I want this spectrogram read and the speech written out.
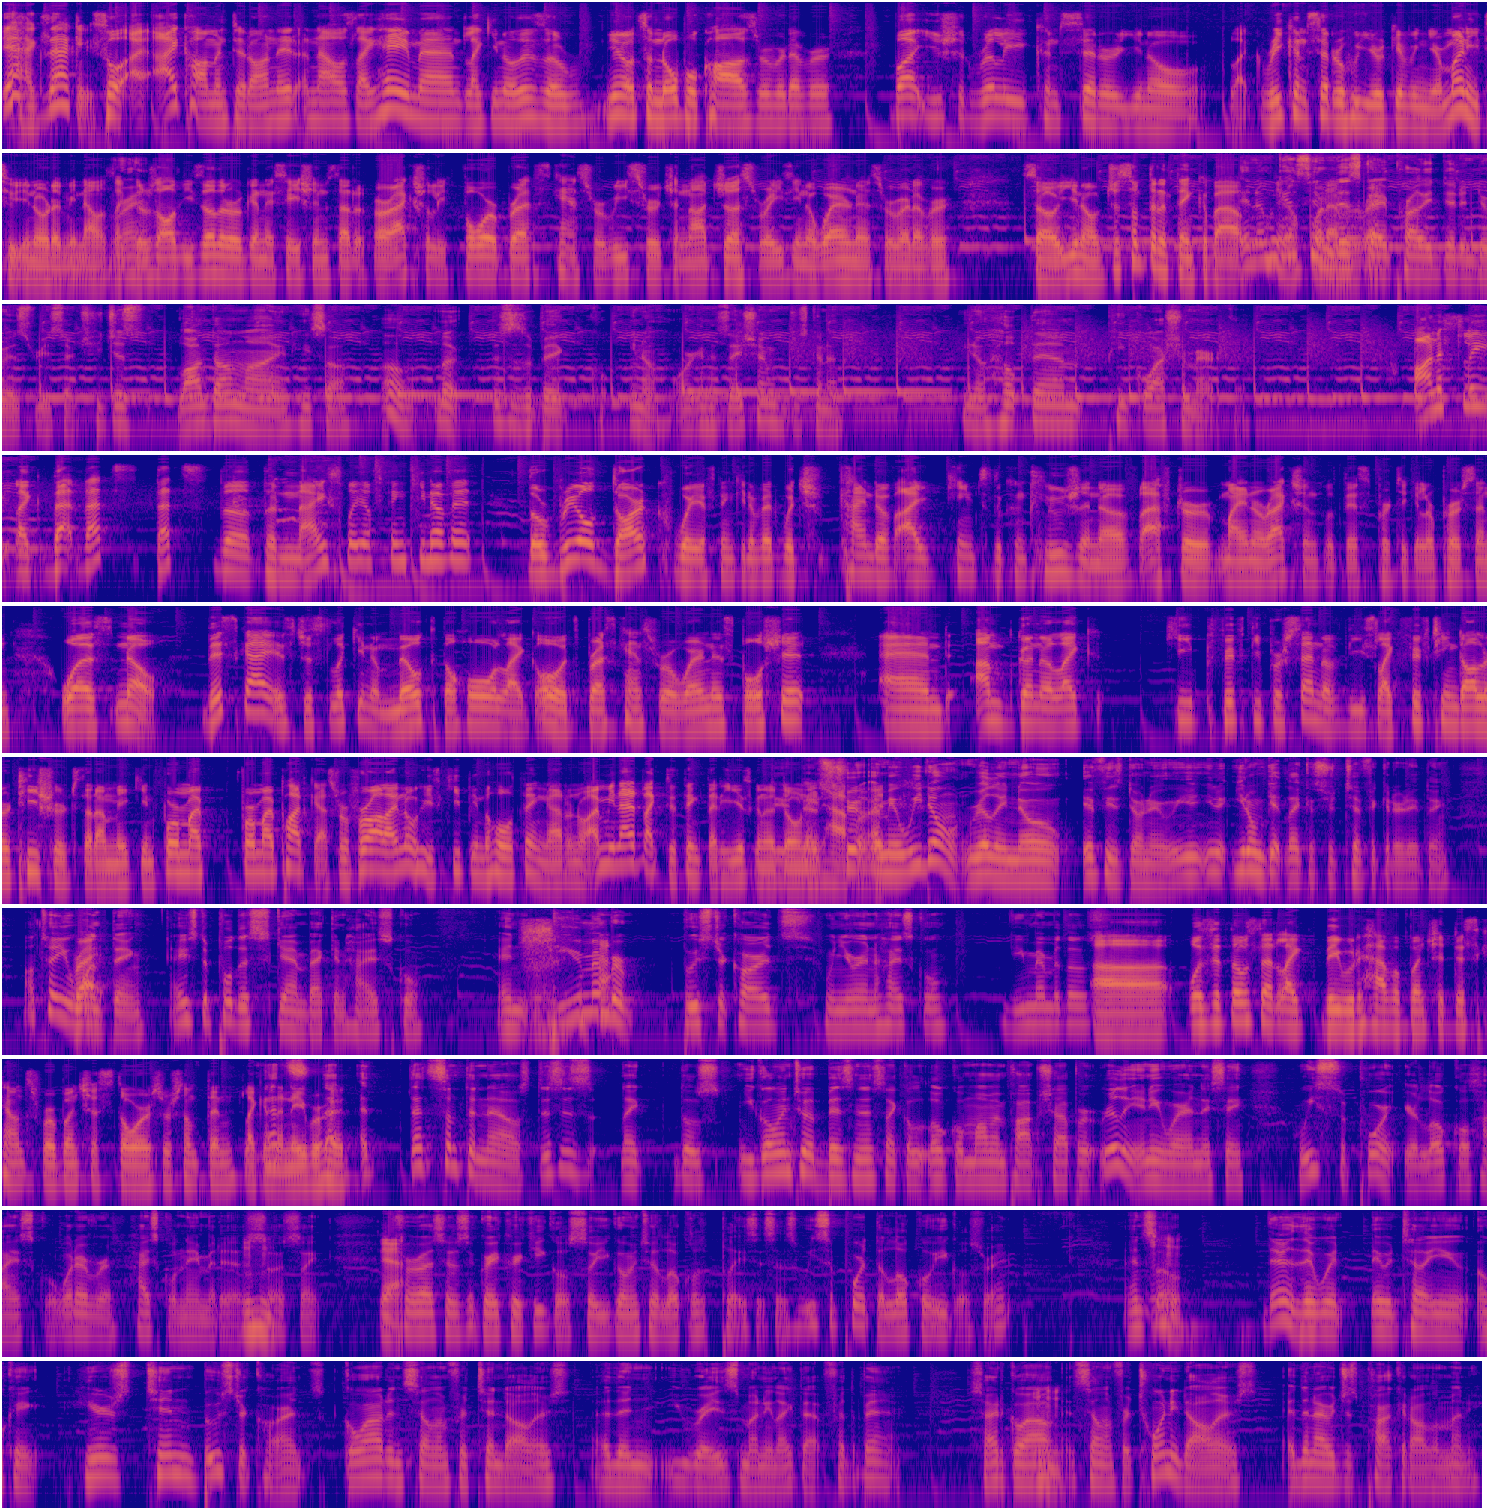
Yeah, exactly. So I, I commented on it and I was like, hey man, like you know this is a you know it's a noble cause or whatever, but you should really consider you know like reconsider who you're giving your money to. You know what I mean? I was like, Right. there's all these other organizations that are actually for breast cancer research and not just raising awareness or whatever. So you know just something to think about. And I'm you know, guessing whatever, this guy right? probably didn't do his research. He just logged online. He saw, oh, look, this is a big, you know, organization. I'm just gonna, you know, help them pink wash America. Honestly like that that's that's the the nice way of thinking of it. The real dark way of thinking of it which kind of i came to the conclusion of after my interactions with this particular person was no this guy is just looking to milk the whole like oh it's breast cancer awareness bullshit. And i'm gonna like keep 50% of these like $15 t-shirts that i'm making for my for my podcast or for all i know he's keeping the whole thing i don't know i mean i'd like to think that he is gonna donate that's half true. of it I mean, we don't really know if he's donating. You, you, you don't get like a certificate or anything. I'll tell you one thing. I used to pull this scam back in high school. And do you remember booster cards when you were in high school? Do you remember those? Uh, was it those that like they would have a bunch of discounts for a bunch of stores or something like in the neighborhood? that- that's something else. This is like those. You go into a business like a local mom and pop shop or really anywhere, and they say we support your local high school, whatever high school name it is. So it's like Mm-hmm. Yeah. for us, it was the Great Creek Eagles. So you go into a local place, it says we support the local Eagles, right? And so Mhm. there they would they would tell you, okay, here's ten booster cards. Go out and sell them for ten dollars, and then you raise money like that for the band. So I'd go out Mhm. and sell them for twenty dollars, and then I would just pocket all the money.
